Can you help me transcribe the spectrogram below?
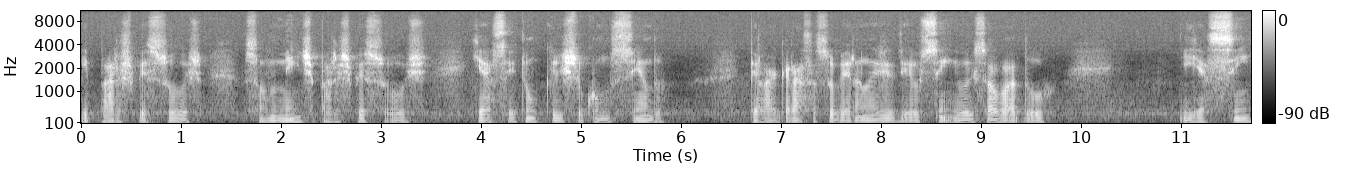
E para as pessoas, somente para as pessoas que aceitam Cristo como sendo, pela graça soberana de Deus, Senhor e Salvador, e assim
